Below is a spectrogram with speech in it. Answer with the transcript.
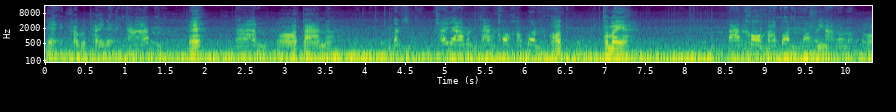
เนี่ยขับรถไถเนี่ย ตาลฮะตาลอ๋อตาลเหรอมัน ใช้ยามันตานคอคาร์บอนอ๋อทำไมอะ ตานคอคาร์บอนเราไม่ถามแล้วหรออ๋อ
